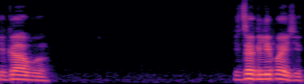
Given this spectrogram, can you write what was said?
ही गावं ही जगली पाहिजेत.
